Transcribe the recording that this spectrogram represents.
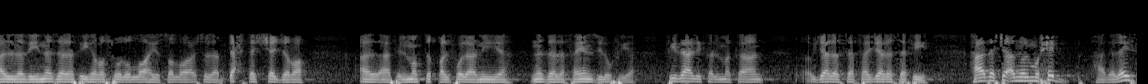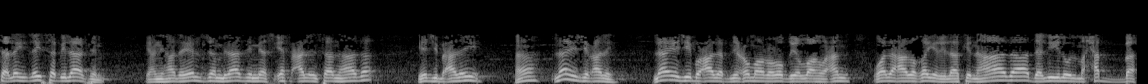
الذي نزل فيه رسول الله صلى الله عليه وسلم تحت الشجرة في المنطقة الفلانية نزل فينزل فيها. في ذلك المكان جلس فجلس فيه. هذا شأن المحب هذا ليس ليس بلازم. يعني هذا يلزم لازم يفعل الإنسان هذا يجب عليه ها؟ لا يجب عليه. لا يجب على ابن عمر رضي الله عنه ولا على غيره لكن هذا دليل المحبة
